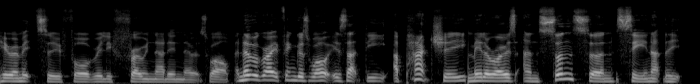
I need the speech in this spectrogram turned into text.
Hiramitsu for really throwing that in there as well. Another great thing as well is that the Apache, Mila Rose, and Sung-Sun scene at the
